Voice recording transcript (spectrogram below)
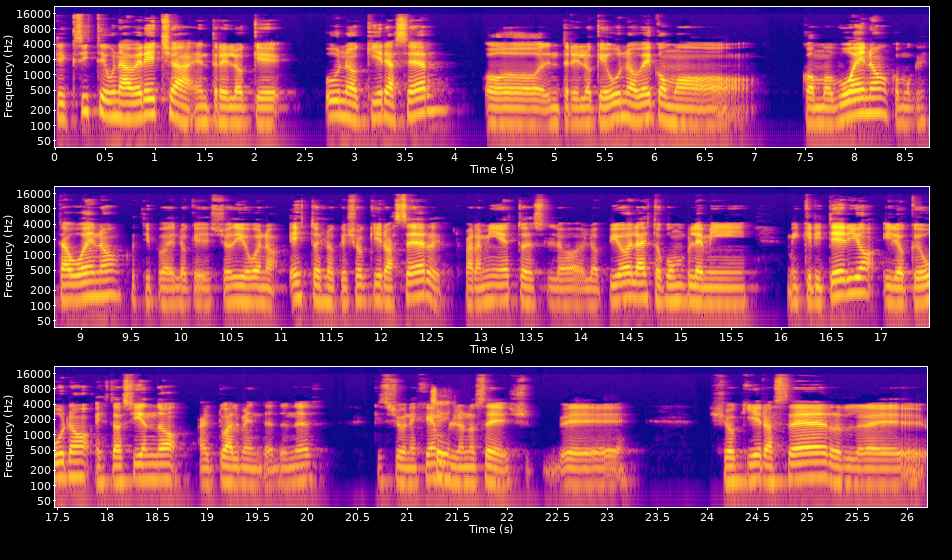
que existe una brecha entre lo que uno quiere hacer o entre lo que uno ve como, como bueno, como que está bueno, tipo de lo que yo digo, bueno, esto es lo que yo quiero hacer, para mí esto es lo, lo piola, esto cumple mi, mi criterio y lo que uno está haciendo actualmente, ¿entendés? Qué sé yo, un ejemplo, no sé, yo, eh, yo quiero hacer eh,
